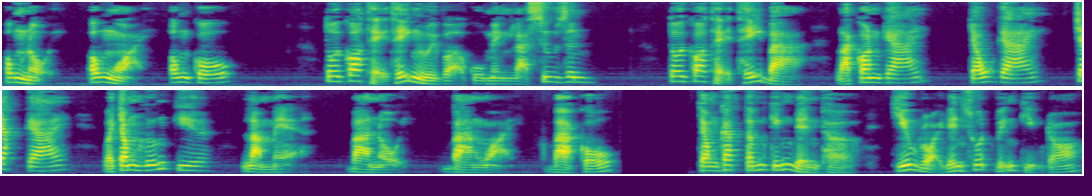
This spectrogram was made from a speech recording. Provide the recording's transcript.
ông nội ông ngoại ông cố tôi có thể thấy người vợ của mình là susan tôi có thể thấy bà là con gái cháu gái chắc gái và trong hướng kia là mẹ bà nội bà ngoại bà cố. Trong các tấm kính đền thờ chiếu rọi đến suốt vĩnh cửu đó,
